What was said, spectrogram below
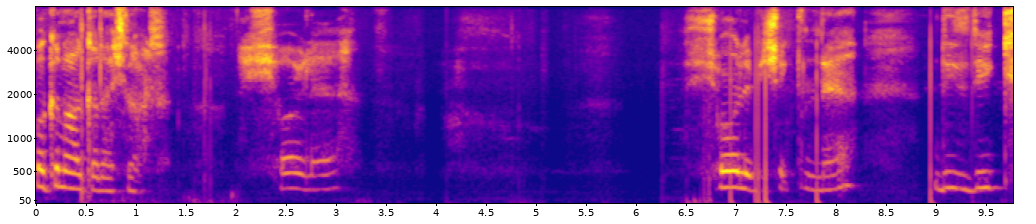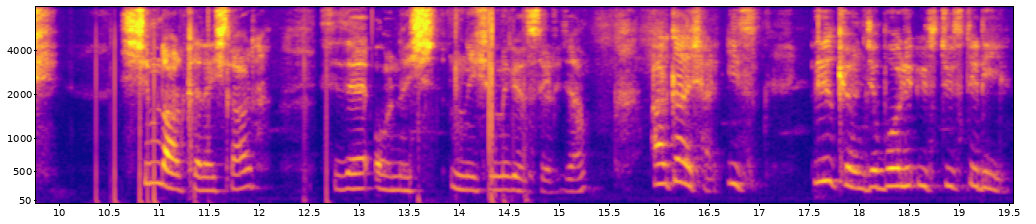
Bakın arkadaşlar. Şöyle şöyle bir şekilde dizdik. Şimdi arkadaşlar size oynayışını göstereceğim. Arkadaşlar is- ilk önce böyle üst üste değil.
